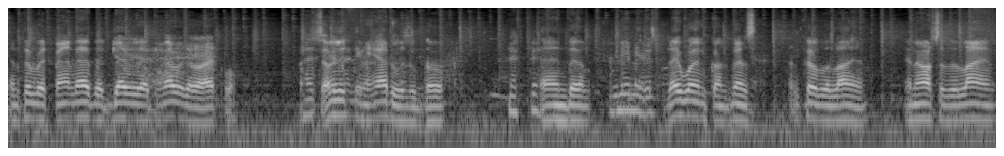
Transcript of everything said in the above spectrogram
until they found out that Gary had no other rifle. That's The only thing he had was a bow. and um, they weren't convinced until the lion. And after the lion,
